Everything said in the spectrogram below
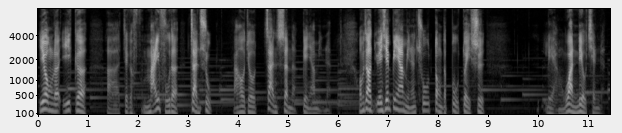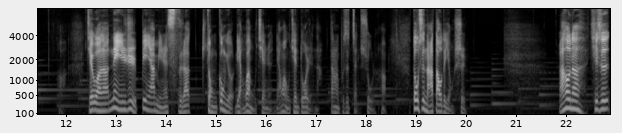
用了一个啊这个埋伏的战术，然后就战胜了便雅悯人。我们知道原先便雅悯人出动的部队是两万六千人啊。结果呢？那一日，便雅悯人死了，总共有两万五千人，两万五千多人呐、当然不是整数了哈，都是拿刀的勇士。然后呢，其实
